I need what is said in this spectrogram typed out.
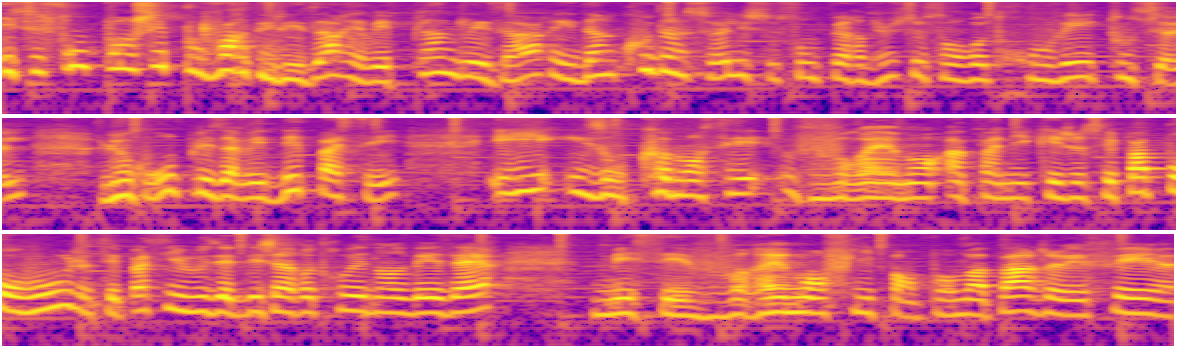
ils se sont penchés pour voir des lézards. Il y avait plein de lézards. Et d'un coup d'un seul, ils se sont perdus, se sont retrouvés tout seuls. Le groupe les avait dépassés. Et ils ont commencé vraiment à paniquer. Je ne sais pas pour vous, je ne sais pas si vous êtes déjà retrouvés dans le désert, mais c'est vraiment flippant. Pour ma part, j'avais fait euh,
